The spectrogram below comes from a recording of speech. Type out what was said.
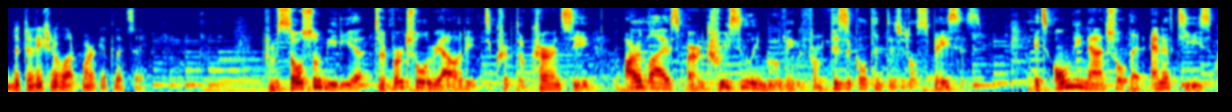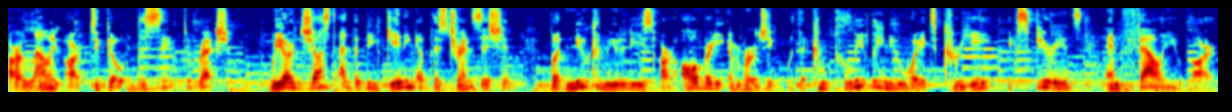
the traditional art market, let's say. From social media to virtual reality to cryptocurrency, our lives are increasingly moving from physical to digital spaces. It's only natural that NFTs are allowing art to go in the same direction. We are just at the beginning of this transition, but new communities are already emerging with a completely new way to create, experience, and value art.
